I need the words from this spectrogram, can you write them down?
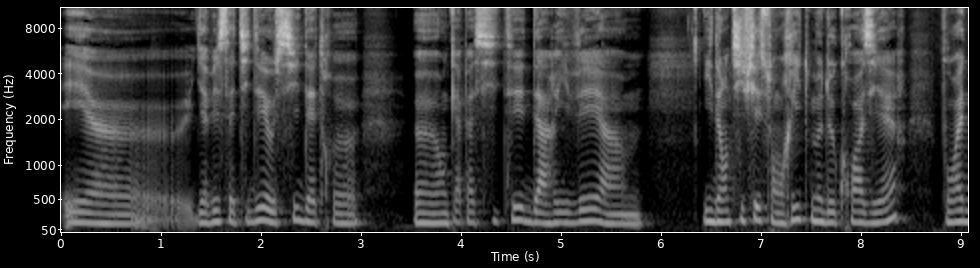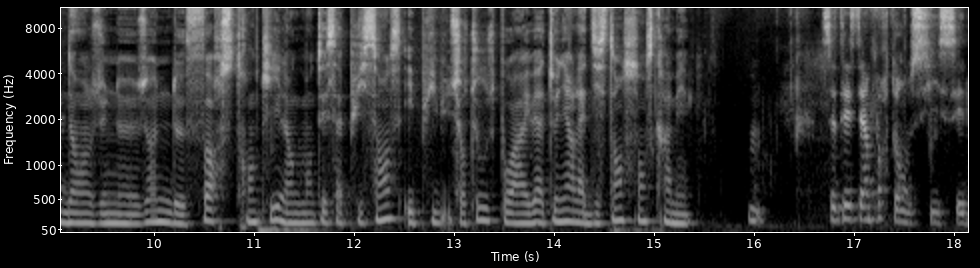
et euh, il y avait cette idée aussi d'être euh, euh, en capacité d'arriver à identifier son rythme de croisière pour être dans une zone de force tranquille, augmenter sa puissance et puis surtout pour arriver à tenir la distance sans se cramer. Hmm. C'était important aussi, c'est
